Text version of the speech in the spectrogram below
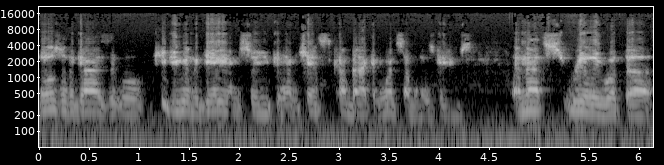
those are the guys that will keep you in the game, so you can have a chance to come back and win some of those games. And that's really what the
